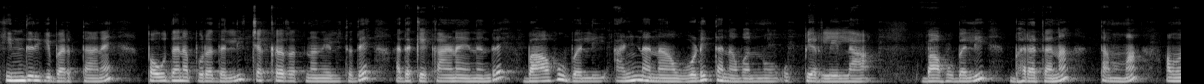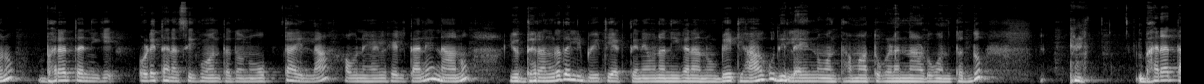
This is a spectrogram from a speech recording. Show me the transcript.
ಹಿಂದಿರುಗಿ ಬರ್ತಾನೆ. ಪೌದನಪುರದಲ್ಲಿ ಚಕ್ರರತ್ನ ನಿಲ್ತದೆ. ಅದಕ್ಕೆ ಕಾರಣ ಏನಂದರೆ ಬಾಹುಬಲಿ ಅಣ್ಣನ ಒಡೆತನವನ್ನು ಒಪ್ಪಿರಲಿಲ್ಲ. ಬಾಹುಬಲಿ ಭರತನ ತಮ್ಮ, ಅವನು ಭರತನಿಗೆ ಒಡೆತನ ಸಿಗುವಂಥದ್ದನ್ನು ಒಪ್ತಾ ಇಲ್ಲ. ಅವನು ಹೇಳಿ ಹೇಳ್ತಾನೆ, ನಾನು ಯುದ್ಧರಂಗದಲ್ಲಿ ಭೇಟಿಯಾಗ್ತೇನೆ. ಅವನನ್ನೀಗ ನಾನು ಭೇಟಿ ಆಗುವುದಿಲ್ಲ ಎನ್ನುವಂಥ ಮಾತುಗಳನ್ನು ಆಡುವಂಥದ್ದು ಭರತ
